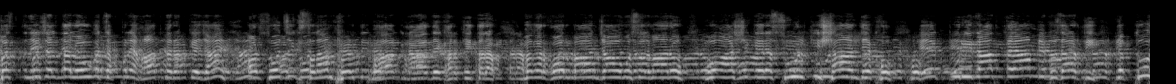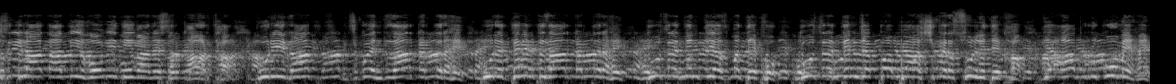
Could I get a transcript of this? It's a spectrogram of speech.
بس نہیں چلتا، لوگوں کو چپلے ہاتھ میں رکھ کے جائیں اور سوچے کہ سلام پھیرتے بھاگ لگا دے گھر کی طرف۔ مگر غور مان جاؤ مسلمانوں، وہ عاشق رسول کی شان دیکھو۔ ایک پوری رات قیام میں گزارتی، جب دوسری رات آتی، وہ بھی دیوان سرکار تھا۔ پوری رات کو انتظار کرتے رہے، پورے دن انتظار کرتے رہے۔ دوسرے دن کی عظمت دیکھو۔ دوسرے دن جب وہ اپنے عاشق رسول نے دیکھا کہ آپ رکوع میں ہیں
